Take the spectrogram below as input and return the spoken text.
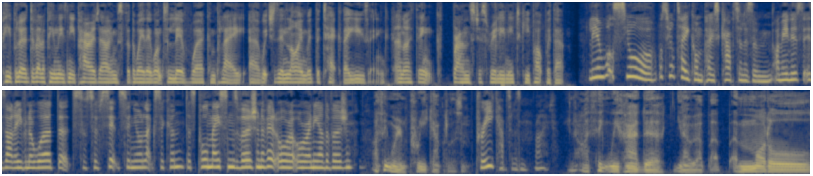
People are developing these new paradigms for the way they want to live, work, and play, uh, which is in line with the tech they're using. And I think brands just really need to keep up with that. Leo, what's your what's your take on post capitalism? I mean, is is that even a word that sort of sits in your lexicon? Does Paul Mason's version of it, or or any other version? I think we're in pre capitalism. Pre capitalism, right? You know, I think we've had, uh, you know, a, a, a model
